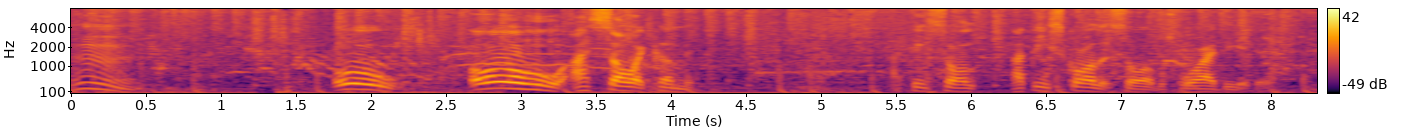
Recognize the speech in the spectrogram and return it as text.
Hmm. Oh, oh, I saw it coming. I think saw I think Skarlet saw it before I did that.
